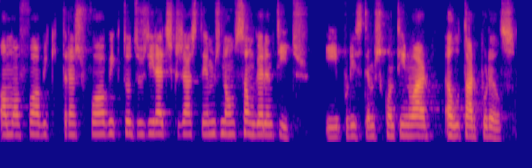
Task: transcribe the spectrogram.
homofóbico e transfóbico, todos os direitos que já temos não são garantidos e por isso temos que continuar a lutar por eles.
